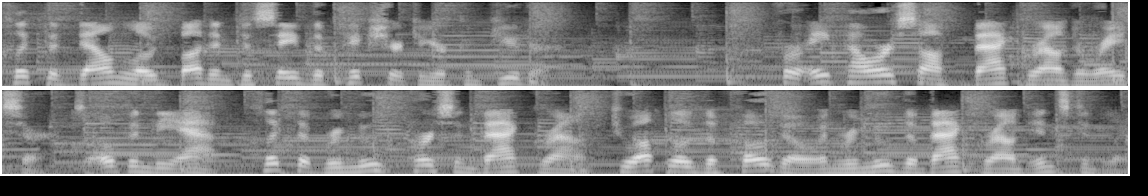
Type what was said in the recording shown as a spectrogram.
click the Download button to save the picture to your computer. For Apowersoft background eraser, to open the app, click the Remove Person background to upload the photo and remove the background instantly.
